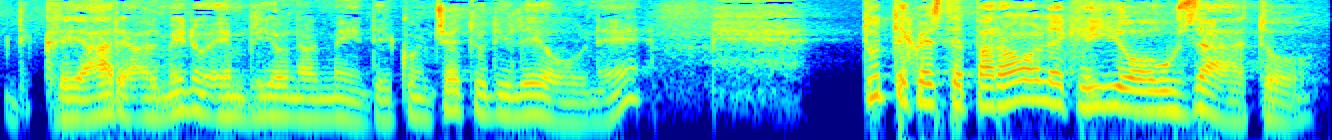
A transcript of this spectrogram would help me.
di creare almeno embrionalmente il concetto di leone, tutte queste parole che io ho usato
